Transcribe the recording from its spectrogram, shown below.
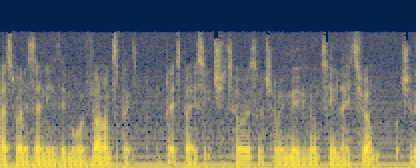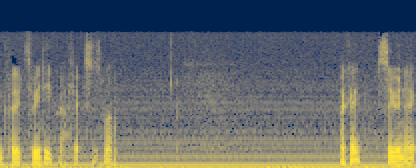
as well as any of the more advanced Blitz, Blitz Basic tutorials, which I'll be moving on to later on, which will include 3D graphics as well. Okay, see you, ne-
